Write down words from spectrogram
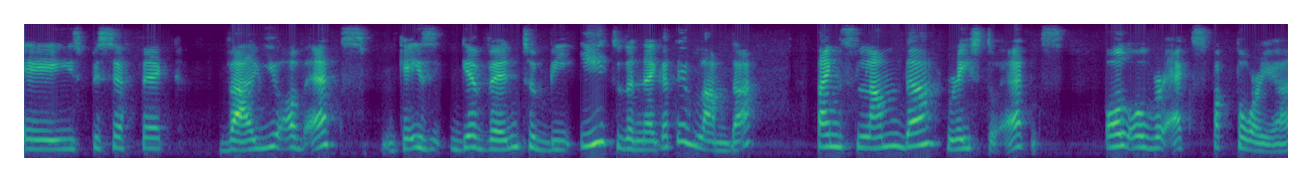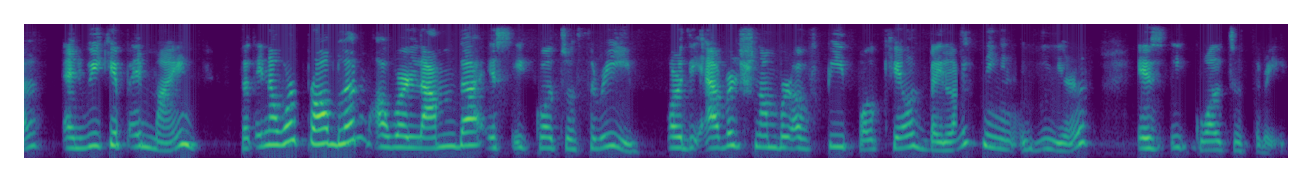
a specific value of x, okay, is given to be e to the negative lambda times lambda raised to x all over x factorial. And we keep in mind that in our problem, our lambda is equal to 3, or the average number of people killed by lightning in a year is equal to 3.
